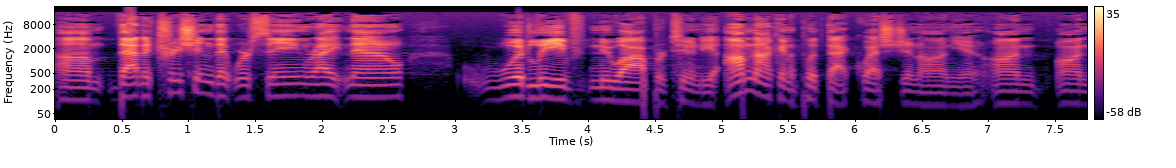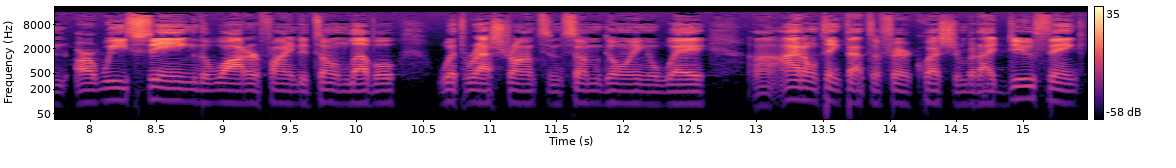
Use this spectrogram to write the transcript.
Um, that attrition that we're seeing right now would leave new opportunity. I'm not going to put that question on you on on are we seeing the water find its own level with restaurants and some going away. Uh, I don't think that's a fair question, but I do think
